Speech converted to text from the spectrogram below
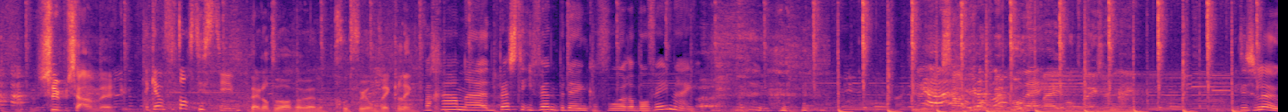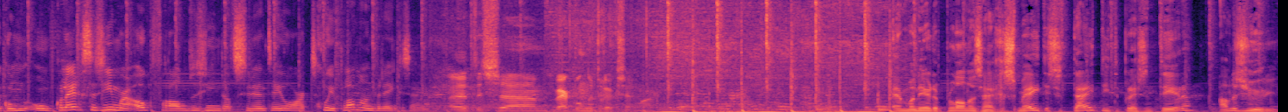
super samenwerking. Ik heb een fantastisch team. Ik denk dat we wel gaan winnen. Goed voor je ontwikkeling. We gaan uh, het beste event bedenken voor uh, Bovemei. Ja, ik sta hier met Bovemei, want wij zijn één. Het is leuk om, om collega's te zien, maar ook vooral om te zien dat studenten heel hard goede plannen aan het bedenken zijn. het is werk onder druk, zeg maar. En wanneer de plannen zijn gesmeed, is het tijd die te presenteren aan de jury.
